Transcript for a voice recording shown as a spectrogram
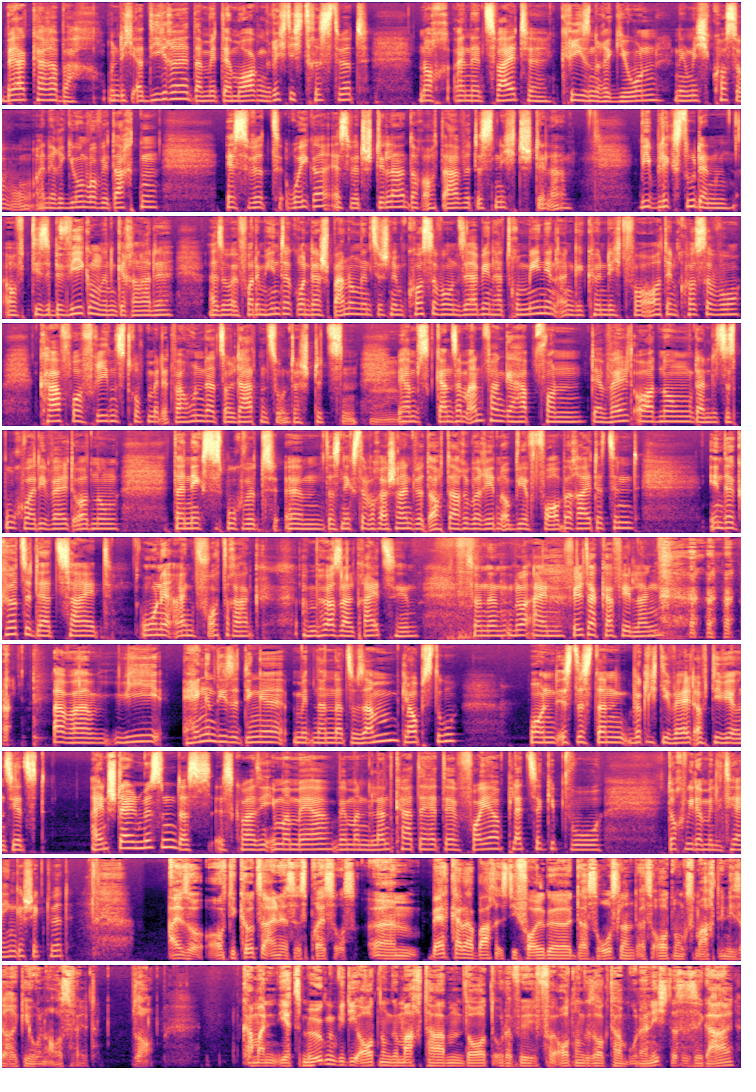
Bergkarabach. Und ich addiere, damit der Morgen richtig trist wird, noch eine zweite Krisenregion, nämlich Kosovo. Eine Region, wo wir dachten, Es wird ruhiger, es wird stiller, doch auch da wird es nicht stiller. Wie blickst du denn auf diese Bewegungen gerade? Also vor dem Hintergrund der Spannungen zwischen dem Kosovo und Serbien hat Rumänien angekündigt, vor Ort in Kosovo KFOR-Friedenstruppen mit etwa 100 Soldaten zu unterstützen. Mhm. Wir haben es ganz am Anfang gehabt von der Weltordnung. Dein letztes Buch war die Weltordnung. Dein nächstes Buch wird, ähm, das nächste Woche erscheint, wird auch darüber reden, ob wir vorbereitet sind. In der Kürze der Zeit ohne einen Vortrag am Hörsaal 13, sondern nur einen Filterkaffee lang. Aber wie hängen diese Dinge miteinander zusammen, glaubst du? Und ist es dann wirklich die Welt, auf die wir uns jetzt einstellen müssen, dass es quasi immer mehr, wenn man eine Landkarte hätte, Feuerplätze gibt, wo doch wieder Militär hingeschickt wird? Also, auf die Kürze eines Espressos. Ähm, Bergkarabach ist die Folge, dass Russland als Ordnungsmacht in dieser Region ausfällt. So. Kann man jetzt mögen, wie die Ordnung gemacht haben dort oder für die Ordnung gesorgt haben oder nicht, das ist egal.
